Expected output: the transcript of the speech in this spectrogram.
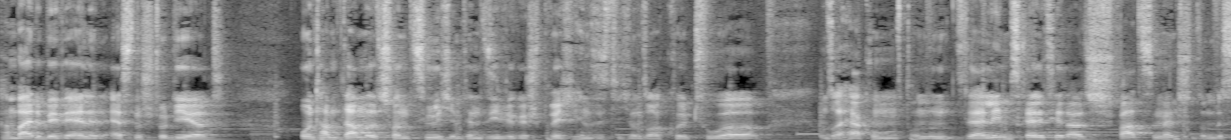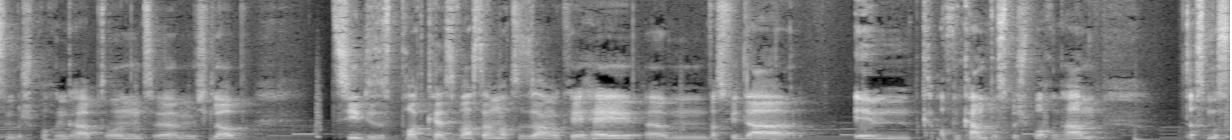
haben beide BWL in Essen studiert und haben damals schon ziemlich intensive Gespräche hinsichtlich unserer Kultur, unserer Herkunft und der Lebensrealität als schwarze Menschen so ein bisschen besprochen gehabt. Und ähm, ich glaube, Ziel dieses Podcasts war es dann mal zu sagen, okay, hey, ähm, was wir da im, auf dem Campus besprochen haben, das muss,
